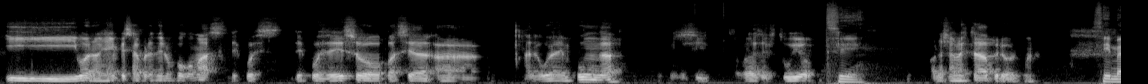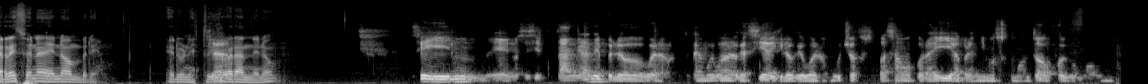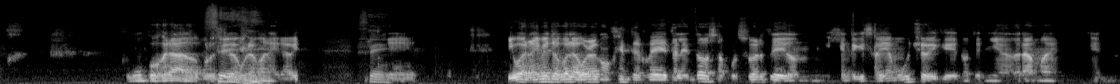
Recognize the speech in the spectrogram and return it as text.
Y bueno, ahí empecé a aprender un poco más. Después, después de eso pasé a, a, a laburar en Punga, no sé si te acuerdas del estudio. Sí. Ahora ya no está, pero bueno. Sí, me resuena de nombre. Era un estudio grande, ¿no? Sí, eh, no sé si es tan grande, pero bueno, está muy bueno lo que hacía y creo que bueno, muchos pasamos por ahí, aprendimos un montón, fue como un, como un posgrado, por decirlo de alguna manera. Sí. Eh, y bueno, ahí me tocó laburar con gente re talentosa, por suerte, gente que sabía mucho y que no tenía drama en, en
